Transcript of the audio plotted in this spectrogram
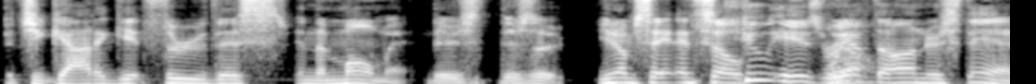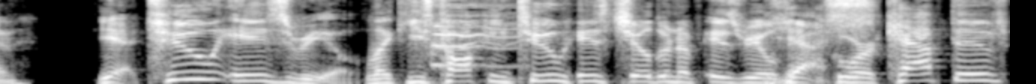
But you got to get through this in the moment. There's, there's a, you know what I'm saying? And so To Israel. we have to understand. Yeah, to Israel. Like he's talking to his children of Israel Yes. who are captive,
